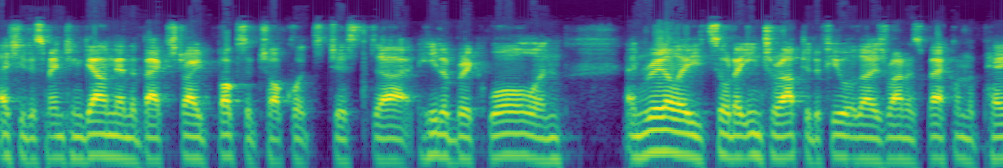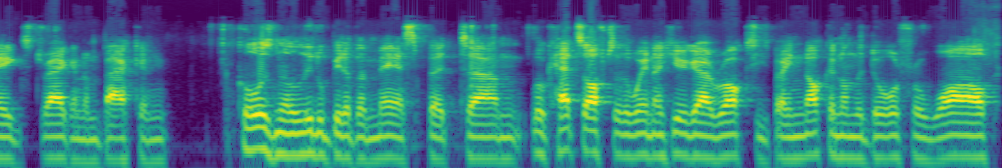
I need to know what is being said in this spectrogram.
as you just mentioned, going down the back straight, Box of Chocolates just uh, hit a brick wall and and really sort of interrupted a few of those runners back on the pegs, dragging them back and causing a little bit of a mess. But um, look, hats off to the winner, Hugo Rocks. He's been knocking on the door for a while.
